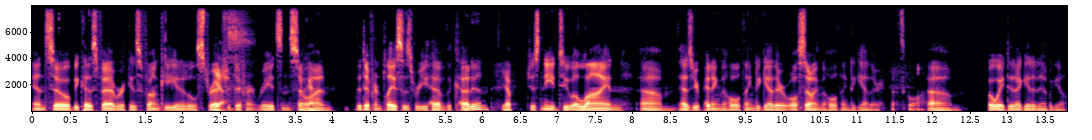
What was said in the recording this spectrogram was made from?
And so because fabric is funky and it'll stretch Yes. at different rates and so Okay. on, the different places where you have the cut in Yep. just need to align um, as you're pinning the whole thing together, well, sewing the whole thing together. That's cool. Um, but wait, did I get it, Abigail?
